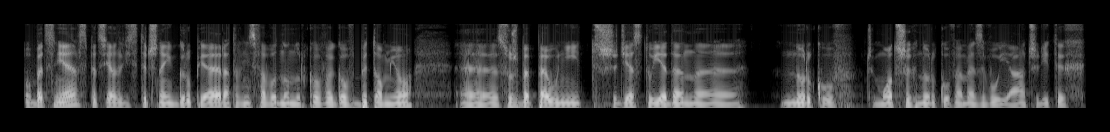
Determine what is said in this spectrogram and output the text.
Obecnie w specjalistycznej grupie ratownictwa wodno-nurkowego w Bytomiu służbę pełni 31 nurków, czy młodszych nurków MSWiA, czyli tych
